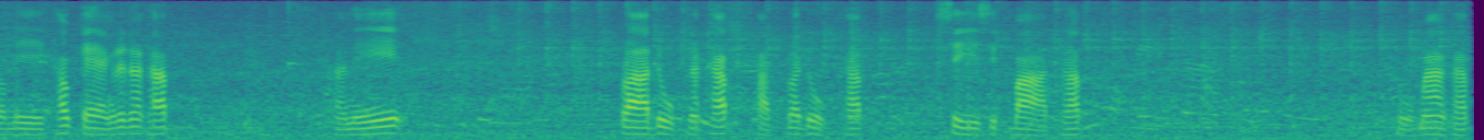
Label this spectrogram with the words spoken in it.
ก็มีข้าวแกงด้วยนะครับ อันนี้ปลาดุกนะครับ ผัดปลาดุกครับ 40 บาทครับ ถูกมากครับ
